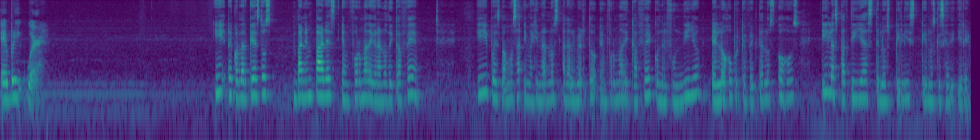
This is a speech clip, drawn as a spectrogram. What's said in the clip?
Everywhere. Y recordar que estos van en pares en forma de grano de café. Y pues vamos a imaginarnos al Alberto en forma de café con el fundillo, el ojo porque afecta a los ojos y las patillas de los pilis que los que se adhiere.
